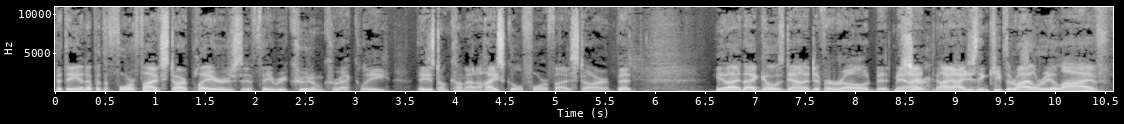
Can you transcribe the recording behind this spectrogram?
but they end up with the four or five star players if they recruit them correctly. They just don't come out of high school four or five star, but. You know that goes down a different road, but man, Sure. I, I just think keep the rivalry alive.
